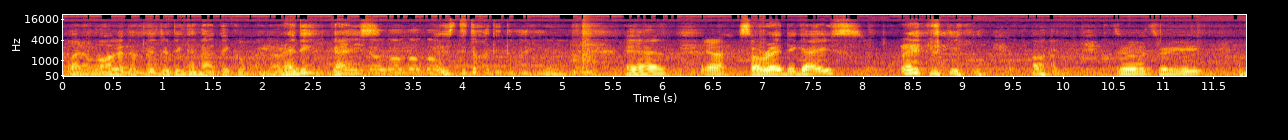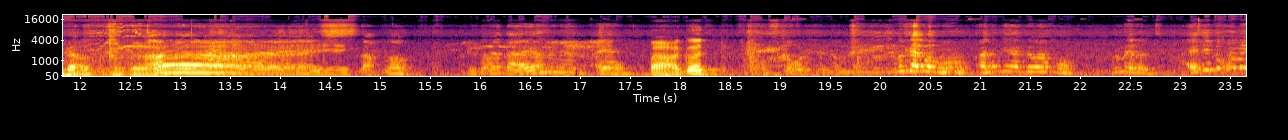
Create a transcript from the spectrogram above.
Paano mo agad ang medyo? Tignan natin kung ano. Ready, guys? Go, go, go, go. Guys, dito ka, dito ka. Here. Ayan. Yeah. So, ready, guys? Ready. One, two, three, go. Ay! Nako. Dito na tayo. Ayan. Pagod. Ginagawa mo? Anong ginagawa ko? Ano meron? Ay, dito kami.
